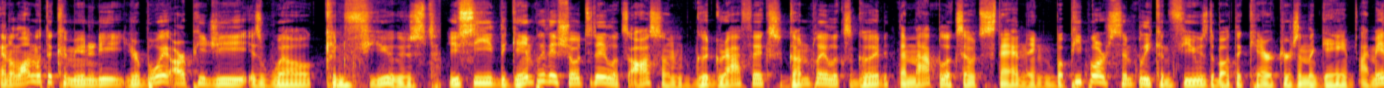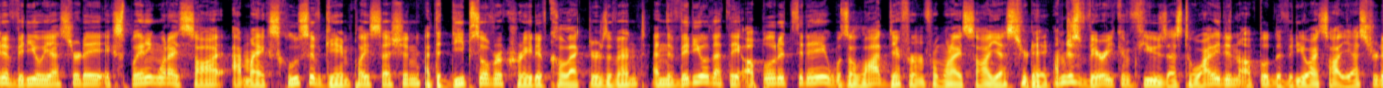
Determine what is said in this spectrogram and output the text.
and along with the community, your boy RPG is well confused. You see, the gameplay they showed today looks awesome. Good graphics, gunplay looks good, the map looks outstanding, but people are simply confused about the characters in the game. I made a video yesterday explaining what I saw at my exclusive gameplay session at the Deep Silver Creative Collectors event, and the video that they uploaded today was a lot different from what I saw yesterday. I'm just very confused as to why they didn't upload the video I saw yesterday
